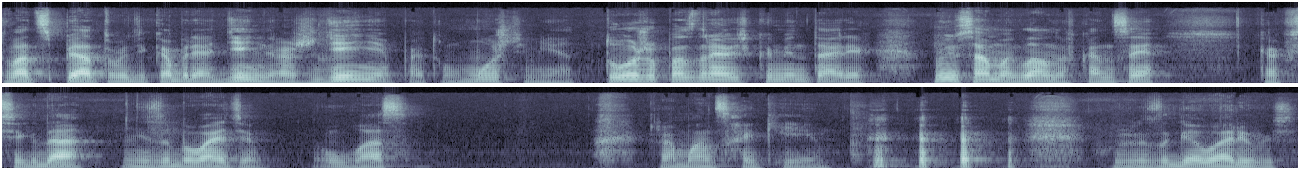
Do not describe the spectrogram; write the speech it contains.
25 декабря день рождения, поэтому можете меня тоже поздравить в комментариях. Ну и самое главное в конце, как всегда, не забывайте, у вас роман с хоккеем. Уже заговариваюсь.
